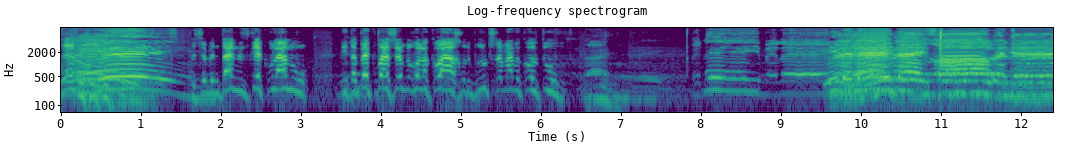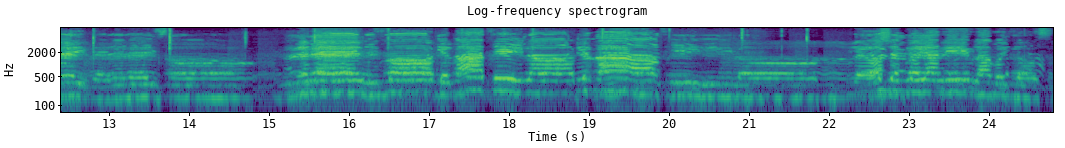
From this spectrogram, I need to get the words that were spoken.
זהו. ושבינתיים נזכה כולנו להתאבק בהשם בכל הכוח ולבריאות שלמה וכל טוב. בני, בני, מבני בישראל, בני, בני ישראל. בני בישראל, כמתחילו, כמתחילו. ואושר כהנים לבוי כוסו,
